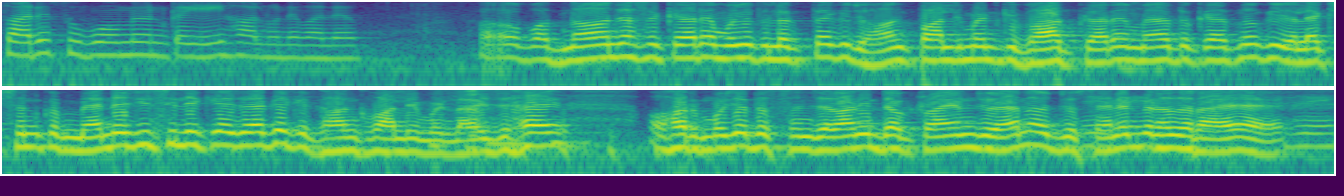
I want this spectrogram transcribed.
سارے صوبوں میں ان کا یہی حال ہونے والا ہے؟ اب بدنان جیسے کہہ رہے ہیں مجھے تو لگتا ہے کہ جو ہانگ پارلیمنٹ کی بات کر رہے ہیں میں تو کہتا ہوں کہ الیکشن کو مینیج اسی لیے کیا جائے گا کہ ہانگ پارلیمنٹ لائی جائے۔ اور مجھے تو سنجرانی ڈاکٹرائن جو ہے نا جو سینٹ میں نظر آیا ہے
